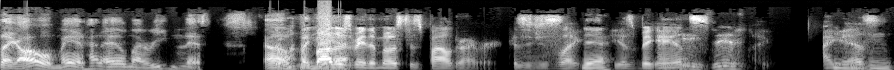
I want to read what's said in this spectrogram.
like, oh man, how the hell am I reading this? the Um, one but that bothers yeah, me the most is Pile Driver because he's just like yeah, he has big hands, exists. I guess. Mhm.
